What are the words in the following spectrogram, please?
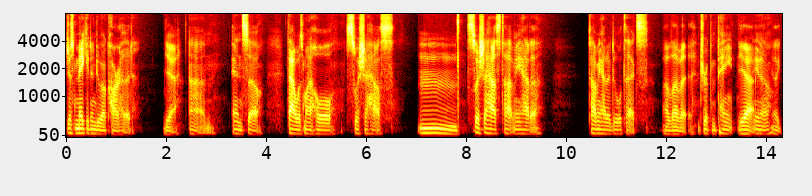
just make it into a car hood. Yeah. Um and so that was my whole Swishahouse. Mm, Swishahouse taught me how to taught me how to dual text, I love it. drip and paint. Yeah. You know. Like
